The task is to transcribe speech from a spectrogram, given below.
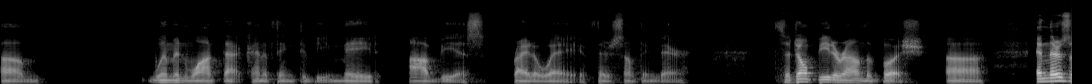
um, women want that kind of thing to be made obvious right away if there's something there. So don't beat around the bush. Uh, and there's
